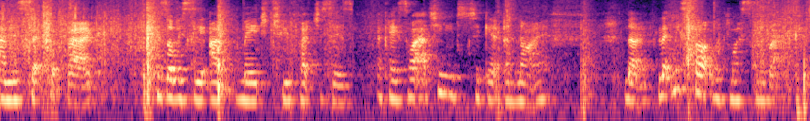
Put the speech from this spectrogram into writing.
and this separate bag because obviously I've made two purchases. Okay, so I actually needed to get a knife. No, let me start with my small bag.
